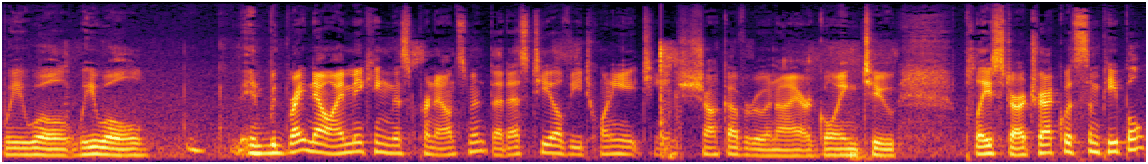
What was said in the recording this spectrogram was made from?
We will. We will right now, I'm making this pronouncement that STLV 2018, Shashank Avaru and I are going to play Star Trek with some people.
